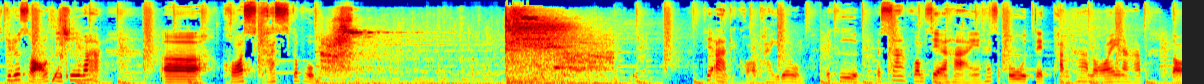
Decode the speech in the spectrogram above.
สกิลที่สองก็คือชื่อว่าเอ่อคอสคัสครับผม ที่อ่านผิดขออภัยด้วยผม ก็คือจะสร้างความเสียหายให้ศัตรู 7,500 นะครับ ต่อ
